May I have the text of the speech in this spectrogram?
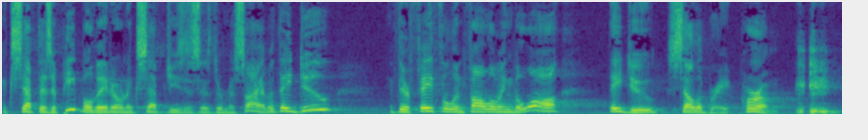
accept as a people, they don't accept Jesus as their Messiah. But they do, if they're faithful in following the law, they do celebrate Purim.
